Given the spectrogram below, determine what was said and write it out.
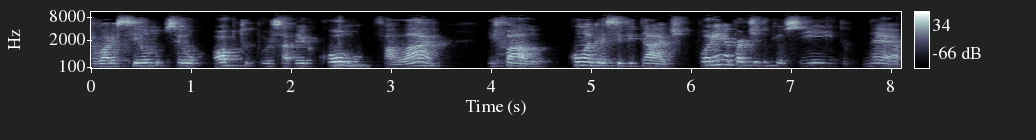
Agora, se eu, se eu opto por saber como falar e falo com agressividade, porém a partir do que eu sinto, né,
